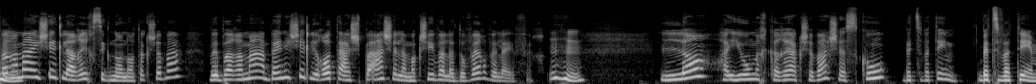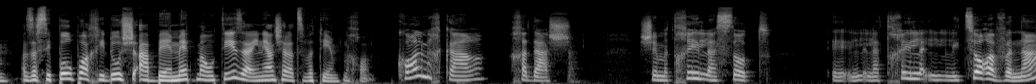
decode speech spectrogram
ברמה האישית להעריך סגנונות הקשבה, וברמה הבין-אישית לראות את ההשפעה של המקשיב על הדובר ולהפך. Mm-hmm. לא היו מחקרי הקשבה שעסקו בצוותים. בצוותים. אז הסיפור פה, החידוש הבאמת מהותי, זה העניין של הצוותים. נכון. כל מחקר חדש שמתחיל לעשות, אה, להתחיל ליצור הבנה,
